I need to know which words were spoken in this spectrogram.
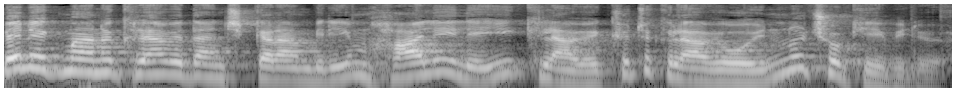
Ben ekmeğini klavyeden çıkaran biriyim. Haliyle iyi klavye, kötü klavye oyununu çok iyi biliyorum.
